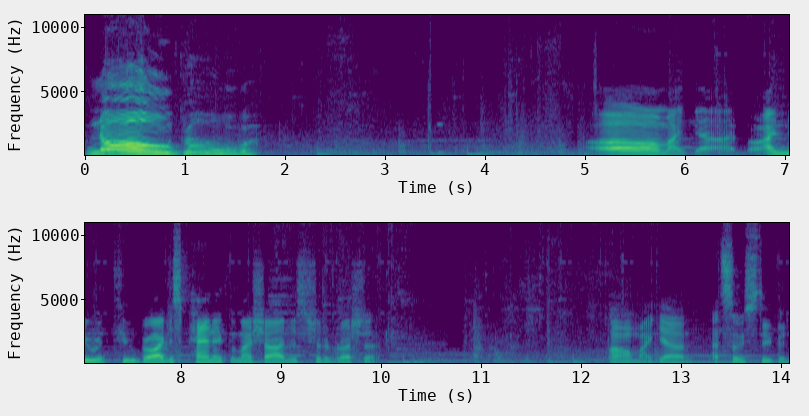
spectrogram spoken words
No, bro. I knew it too, bro. I just panicked with my shot. I just should have rushed it. Oh my god. That's so stupid.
